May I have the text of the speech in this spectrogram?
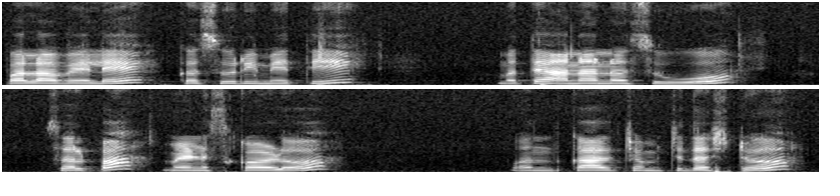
ಪಲಾವ್ ಎಲೆ, ಕಸೂರಿ ಮೇಥಿ ಮತ್ತು ಅನಾನಸ್ ಹೂವು, ಸ್ವಲ್ಪ ಮೆಣಸುಕಾಳು, ಒಂದು ಕಾಲು ಚಮಚದಷ್ಟು.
